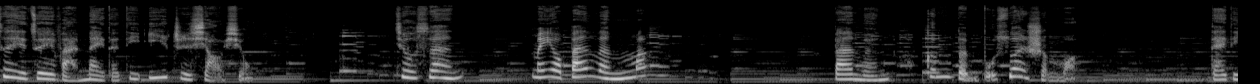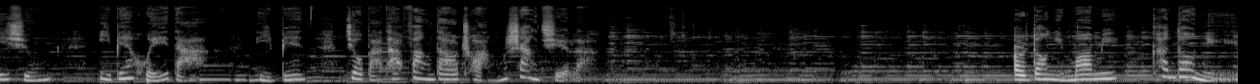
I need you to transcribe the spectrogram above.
最最完美的第一只小熊。就算没有斑纹吗？斑纹根本不算什么。”呆迪熊。一边回答，一边就把它放到床上去了。而当你妈咪看到你，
